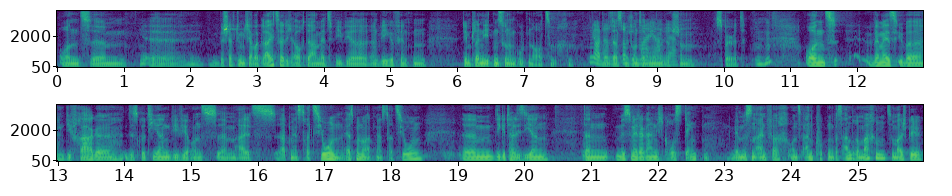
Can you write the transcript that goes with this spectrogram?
Und ähm, äh, beschäftige mich aber gleichzeitig auch damit, wie wir Wege finden, den Planeten zu einem guten Ort zu machen. Ja, das und das mit unternehmerischem Spirit. Mhm. Und wenn wir jetzt über die Frage diskutieren, wie wir uns ähm, als Administration, erstmal nur Administration, ähm, digitalisieren, dann müssen wir da gar nicht groß denken. Wir müssen einfach uns angucken, was andere machen. Zum Beispiel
